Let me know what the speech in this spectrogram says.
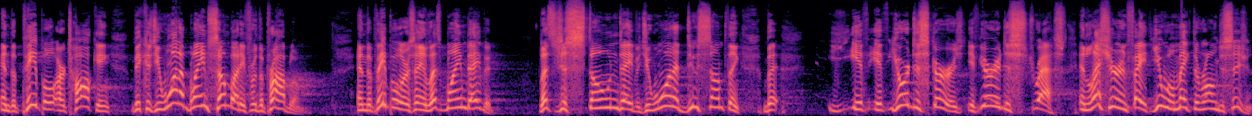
And the people are talking because you want to blame somebody for the problem. And the people are saying, let's blame David. Let's just stone David. You want to do something. But if, if you're discouraged, if you're distressed, unless you're in faith, you will make the wrong decision.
